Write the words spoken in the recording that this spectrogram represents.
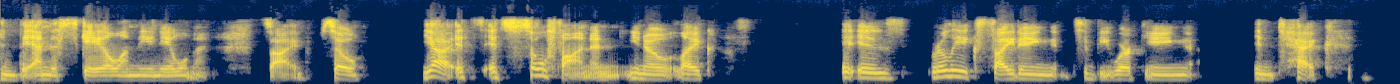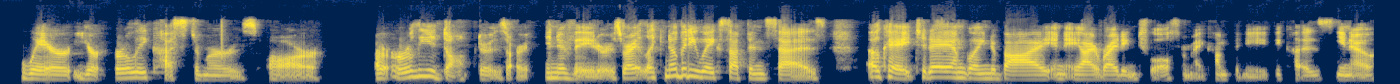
and the and the scale and the enablement side. So yeah, it's it's so fun. And you know, like it is really exciting to be working in tech where your early customers are are early adopters, are innovators, right? Like nobody wakes up and says, okay, today I'm going to buy an AI writing tool for my company because, you know,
